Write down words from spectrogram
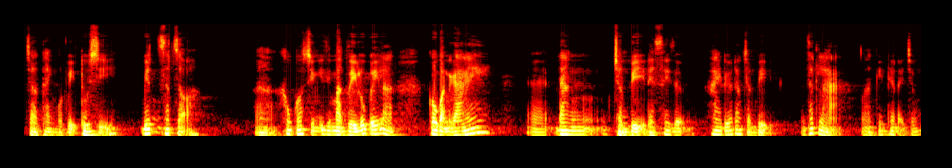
trở thành một vị tu sĩ biết rất rõ à, không có suy nghĩ gì mặc gì lúc ấy là cô bạn gái Ờ, đang chuẩn bị để xây dựng. Hai đứa đang chuẩn bị. Rất lạ và kính thưa đại chúng.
